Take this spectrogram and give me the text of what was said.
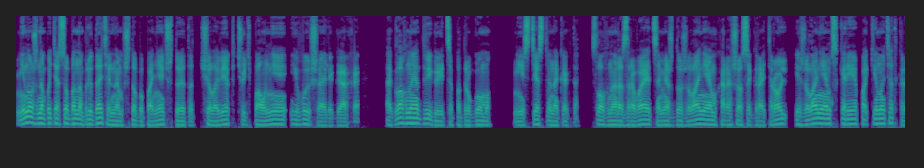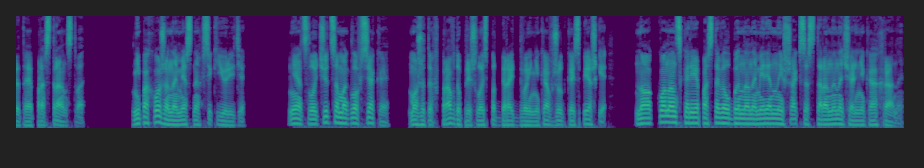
Не нужно быть особо наблюдательным, чтобы понять, что этот человек чуть полнее и выше олигарха, а главное, двигается по-другому, неестественно как-то, словно разрывается между желанием хорошо сыграть роль и желанием скорее покинуть открытое пространство. Не похоже на местных секьюрити — нет, случиться могло всякое. Может, и вправду пришлось подбирать двойника в жуткой спешке. Но Конан скорее поставил бы на намеренный шаг со стороны начальника охраны.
